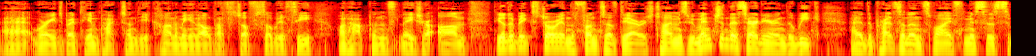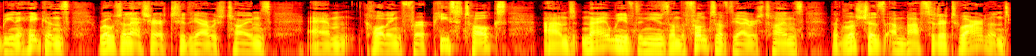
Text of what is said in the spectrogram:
uh, worried about the impact on the economy and all that stuff. So we'll see what happens later on. The other big story on the front of the Irish Times, we mentioned this earlier in the week, how the President's wife wife, Mrs. Sabina Higgins, wrote a letter to the Irish Times um, calling for peace talks. And now we have the news on the front of the Irish Times that Russia's ambassador to Ireland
